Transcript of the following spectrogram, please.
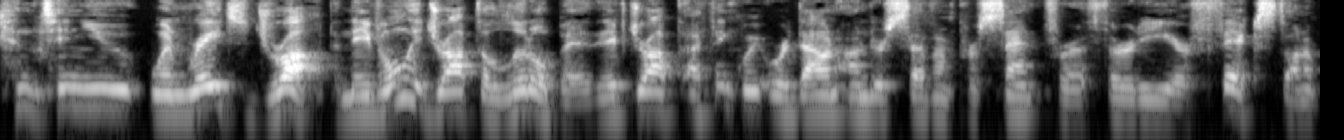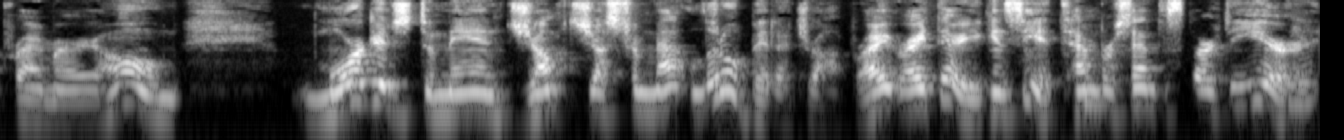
continue when rates drop and they've only dropped a little bit they've dropped i think we, are down under 7% for a 30 year fixed on a primary home mortgage demand jumped just from that little bit of drop, right? Right there. You can see it mm-hmm. 10% to start the year.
